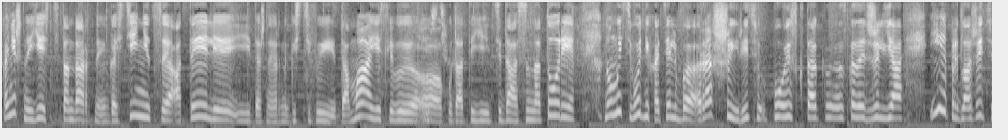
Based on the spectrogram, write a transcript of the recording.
Конечно, есть стандартные гостиницы, отели и даже, наверное, гостевые дома, если вы э, куда-то едете, да, санатории. Но мы сегодня хотели бы расширить поиск, так сказать, жилья и предложить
